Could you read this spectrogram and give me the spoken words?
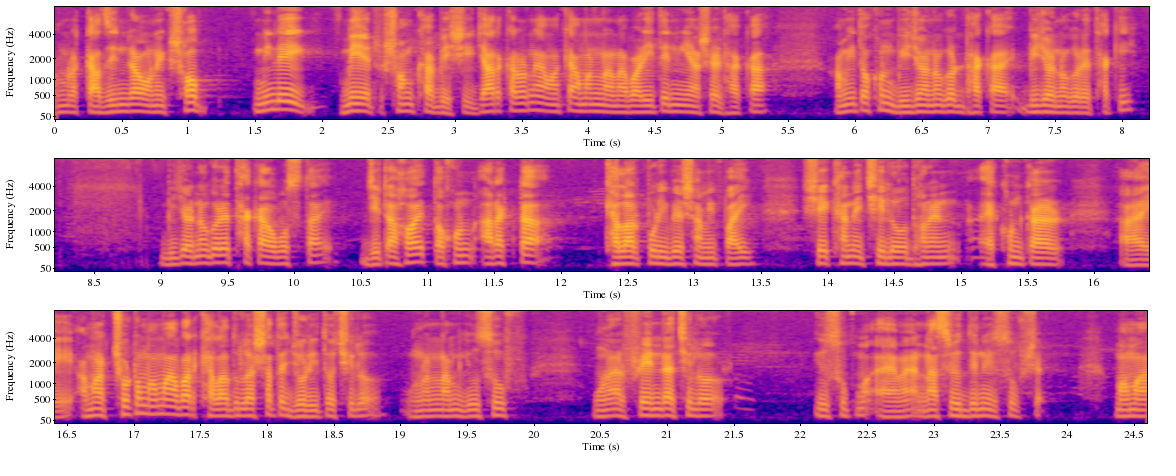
আমরা কাজিনরা অনেক সব মিলেই মেয়ের সংখ্যা বেশি। যার কারণে আমাকে আমার নানা বাড়িতে নিয়ে আসে ঢাকা। আমি তখন বিজয়নগর ঢাকায়, বিজয়নগরে থাকি। বিজয়নগরে থাকা অবস্থায় যেটা হয় তখন আরেকটা খেলার পরিবেশ আমি পাই। সেখানে ছিল, ধরেন এখনকার আমার ছোট মামা আবার খেলাধুলার সাথে জড়িত ছিল। ওনার নাম ইউসুফ। ওনার ফ্রেন্ডরা ছিল ইউসুফ নাসিরুদ্দিন ইউসুফ মামা,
